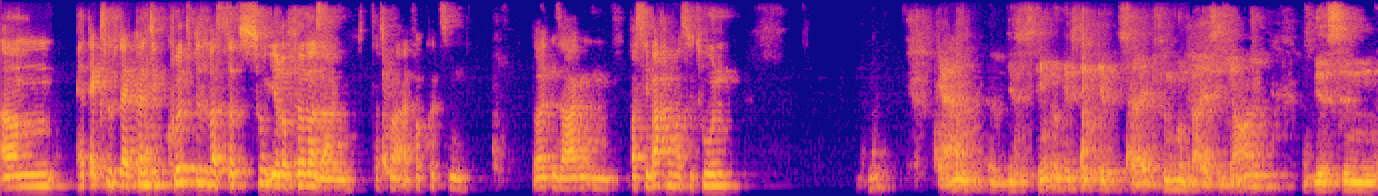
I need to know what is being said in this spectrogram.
Ähm, Herr Dexel, vielleicht können Sie kurz ein bisschen was dazu Ihrer Firma sagen, dass wir einfach kurz den Leuten sagen, was Sie machen, was Sie tun. Gern. Die Systemlogistik gibt es seit 35 Jahren. Wir sind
